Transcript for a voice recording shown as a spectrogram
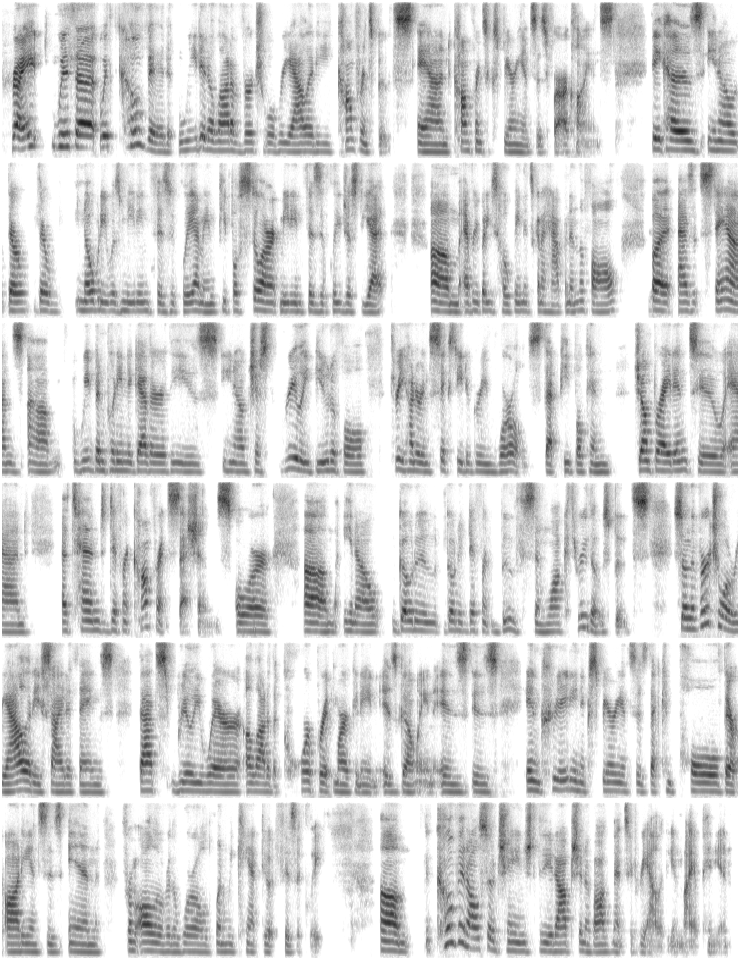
right? With uh with covid we did a lot of virtual reality conference booths and conference experiences for our clients because you know there there nobody was meeting physically. I mean people still aren't meeting physically just yet um, everybody's hoping it's going to happen in the fall. But as it stands um, we've been putting together these you know just really beautiful 360 degree worlds that people can jump right into and attend different conference sessions or um, you know go to go to different booths and walk through those booths. So in the virtual reality side of things that's really where a lot of the corporate marketing is going is is in creating experiences that can pull their audiences in from all over the world when we can't do it physically um, covid also changed the adoption of augmented reality in my opinion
